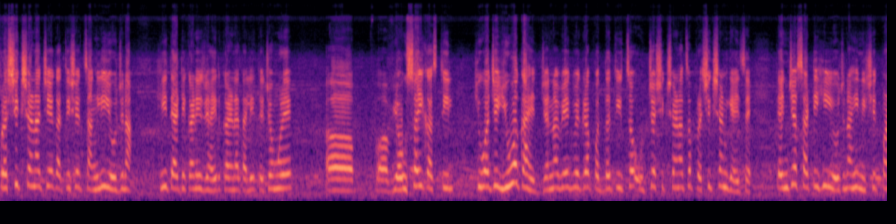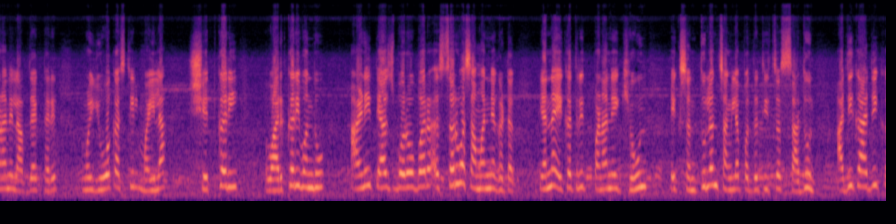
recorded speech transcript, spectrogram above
प्रशिक्षणाची एक अतिशय चांगली योजना ही त्या ठिकाणी जाहीर करण्यात आली. त्याच्यामुळे व्यावसायिक असतील किंवा जे युवक आहेत ज्यांना वेगवेगळ्या पद्धतीचं उच्च शिक्षणाचं प्रशिक्षण घ्यायचं आहे त्यांच्यासाठी ही योजना ही निश्चितपणाने लाभदायक ठरेल. त्यामुळे युवक असतील महिला शेतकरी वारकरी बंधू आणि त्याचबरोबर सर्वसामान्य घटक यांना एकत्रितपणाने घेऊन एक संतुलन चांगल्या पद्धतीचं साधून अधिकाधिक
